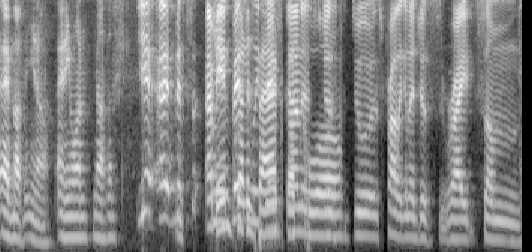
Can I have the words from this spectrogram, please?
I have nothing. You know, anyone? Nothing. Yeah, I- it's, I mean, James Gunn basically, back, James Gunn that's is cool. just do is probably gonna just write some.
